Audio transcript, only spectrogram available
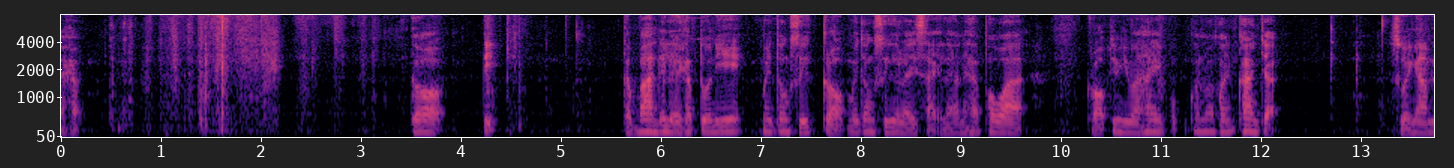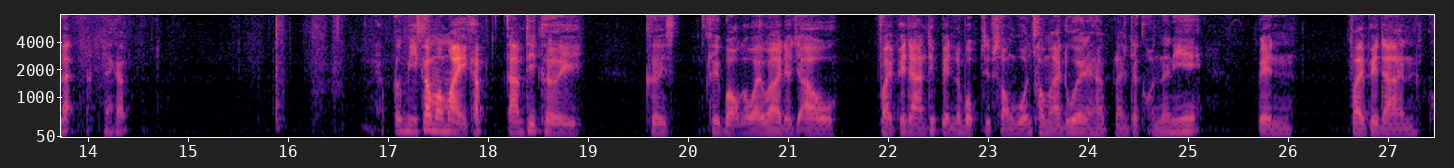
นะครับ ก็ติดกลับบ้านได้เลยครับ ตัวนี้ไม่ต้องซื้อกรอบไม่ต้องซื้ออะไรใส่แล้วนะครับ เพราะว่ากรอบที่มีมาให้ผมคิดว่าค่อนข้างจะสวยงามแล้วนะครับครับ ก็มีเข้ามาใหม่ครับ ตามที่เคยเคยเคยบอกเอาไว้ว่าเดี๋ยวจะเอาไฟเพดานที่เป็นระบบ 12 โวลต์เข้ามาด้วยนะครับ หลังจากก่อนหน้านี้เป็นไฟเพดานโค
